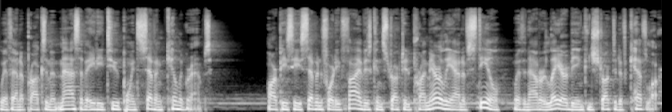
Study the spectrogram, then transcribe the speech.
with an approximate mass of 82.7 kilograms. RPC 745 is constructed primarily out of steel, with an outer layer being constructed of Kevlar.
